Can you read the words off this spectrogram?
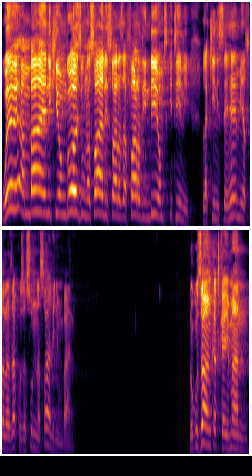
Wewe ambaye ni kiongozi unaswali swala za fardhi ndiyo msikitini lakini sehemu ya swala zako za sunna swali nyumbani. Ndugu zangu katika iman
